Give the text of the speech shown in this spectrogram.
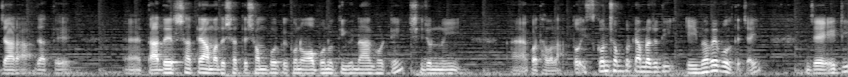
যারা যাতে তাদের সাথে আমাদের সাথে সম্পর্কে কোনো অবনতি না ঘটে, সেজন্যই কথা বলা। তো ইসকন সম্পর্কে আমরা যদি এইভাবে বলতে চাই যে এটি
